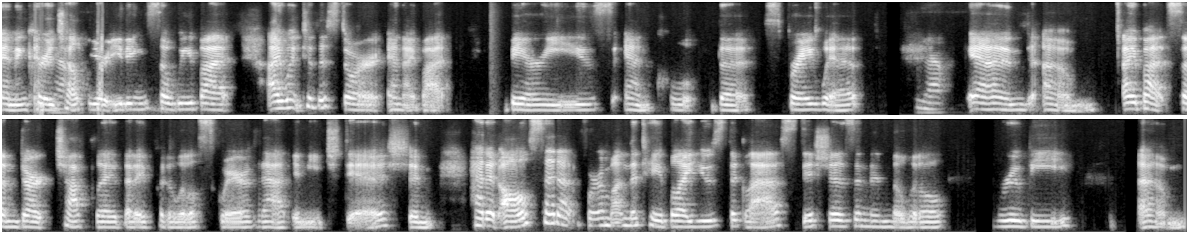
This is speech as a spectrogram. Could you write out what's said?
and encourage Yeah. healthier eating. So we bought, I went to the store and I bought berries and cool the spray whip yeah. and um, I bought some dark chocolate that I put a little square of that in each dish and had it all set up for him on the table. I used the glass dishes and then the little ruby um,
